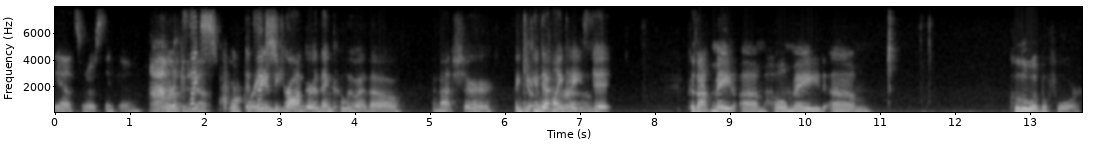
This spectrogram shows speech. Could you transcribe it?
Yeah, that's what I was thinking. I'm Or looking It's like it up. s- Or it's like stronger than Kahlua though. I'm not sure. Like you Yeah, can definitely or, taste um, it. Because I've made um, homemade um, Kahlua before.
